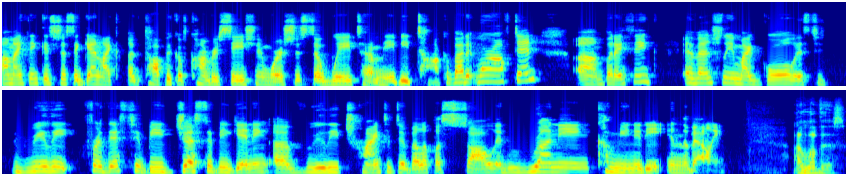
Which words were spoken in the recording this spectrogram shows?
Um, I think it's just again like a topic of conversation where it's just a way to maybe talk about it more often. Um, but I think eventually my goal is to really for this to be just the beginning of really trying to develop a solid running community in the valley. I love this.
